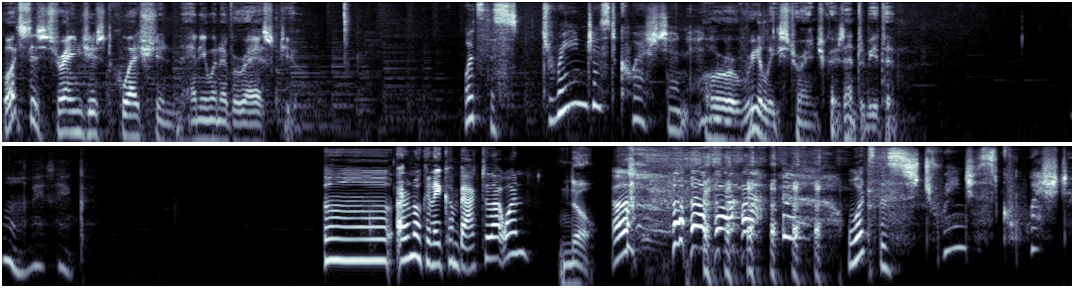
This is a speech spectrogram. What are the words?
What's the strangest question anyone ever asked you, What's the strangest question? Or a really strange question? To be the oh, let me think. Uh, I don't know. Can I come back to that one? no. What's the strangest question?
